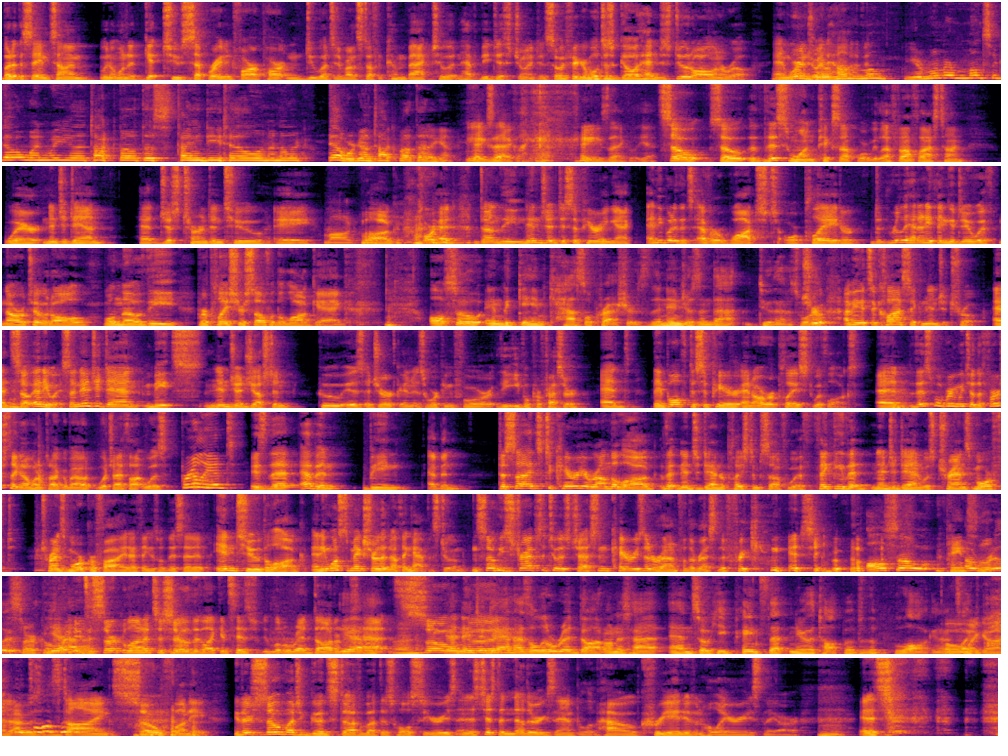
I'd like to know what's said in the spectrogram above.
But at the same time, we don't want to get too separated far apart and do a bunch of other stuff and come back to it and have it be disjointed. So we figure we'll just go ahead and just do it all in a row. And we're enjoying the hell out of it. you remember months ago when we uh, talked about this tiny detail in another? Yeah, we're going to talk about that again. Yeah, exactly. Yeah. exactly. Yeah. So so this one picks up where we left off last time, where Ninja Dan had just turned into a Log. log or had done the ninja disappearing act. Anybody that's ever watched or played or really had anything to do with Naruto at all will know the replace yourself with a log gag. Also, in the game Castle Crashers, the ninjas in that do that as well. True. I mean, it's a classic ninja trope. And so, anyway, so Ninja Dan meets Ninja Justin, who is a jerk and is working for the evil professor. And they both disappear and are replaced with logs. And hmm. this will bring me to the first thing I want to talk about, which I thought was brilliant, is that Eben, being Eben, decides to carry around the log that Ninja Dan replaced himself with, thinking that Ninja Dan was transmorphed. Transmorphified, I think is what they said it, into the log, and he wants to make sure that nothing happens to him. And so he straps it to his chest and carries it around for the rest of the freaking issue. Also, Paints a a little circle. Yeah, It's a circle on it to show that like it's his little red dot on his hat. Uh-huh. So yeah. Ninja good. Dan has a little red dot on his hat, and so he paints that near the top of the log. And it's Oh like, my god, I was awesome." dying. So funny. There's so much good stuff about this whole series, and it's just another example of how creative and hilarious they are. And it's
